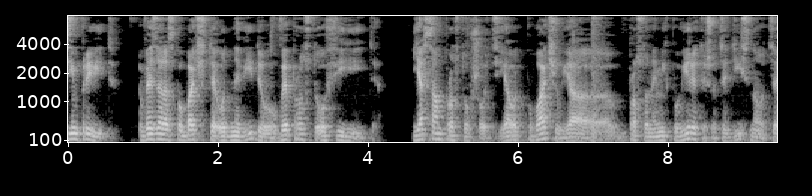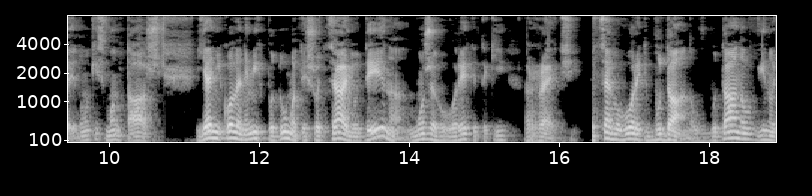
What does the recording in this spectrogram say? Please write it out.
Всім привіт! Ви зараз побачите одне відео, ви просто офігієте. Я сам просто в шоці. Я от побачив, я е, просто не міг повірити, що це дійсно це ну, якийсь монтаж. Я ніколи не міг подумати, що ця людина може говорити такі речі. Це говорить Буданов. Буданов, він,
